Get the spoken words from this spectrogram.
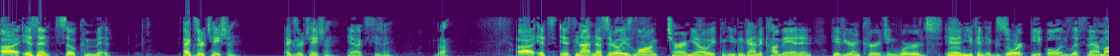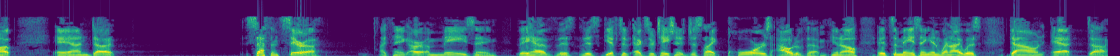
uh, isn't so commit exhortation, exhortation. Yeah, excuse me. Uh, it's it's not necessarily as long term. You know, can, you can kind of come in and give your encouraging words, and you can exhort people and lift them up. And uh, Seth and Sarah, I think, are amazing they have this this gift of exhortation. It just like pours out of them you know? It's amazing. And when i was down at uh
